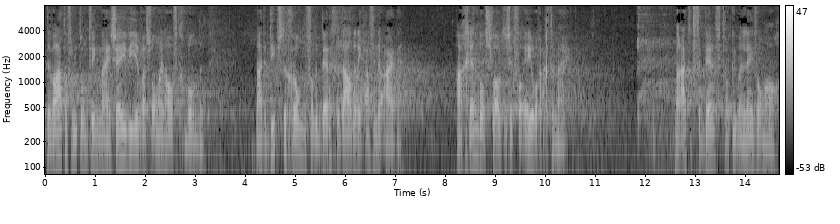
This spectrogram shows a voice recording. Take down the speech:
De watervloed omving mij, zeewier was om mijn hoofd gebonden. Naar de diepste gronden van de bergen daalde ik af in de aarde. Haar grendels sloten zich voor eeuwig achter mij. Maar uit het verderf trok u mijn leven omhoog,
